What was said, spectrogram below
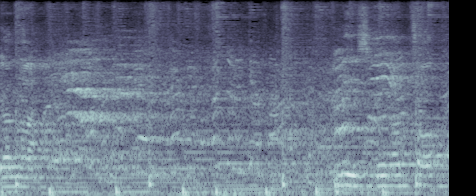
Yalla. Please do not talk.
